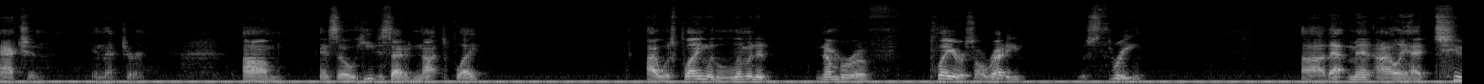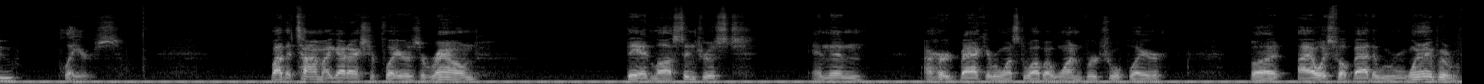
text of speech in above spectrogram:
action in that turn. Um, and so he decided not to play. I was playing with a limited number of players already. It was three. Uh, that meant I only had two players. By the time I got extra players around, they had lost interest. And then I heard back every once in a while by one virtual player. But I always felt bad that we weren't able to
